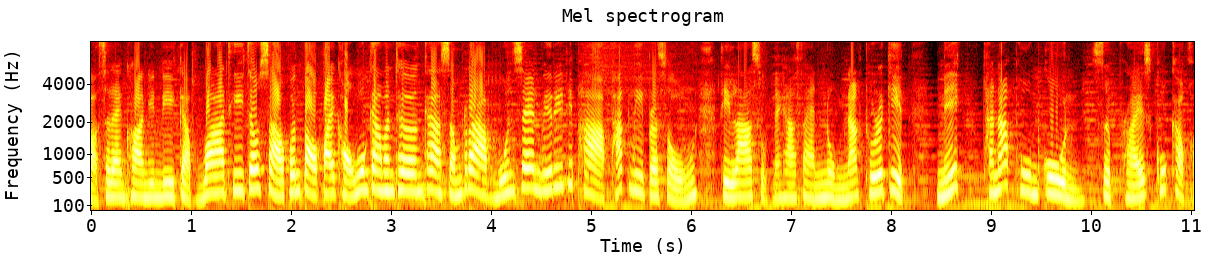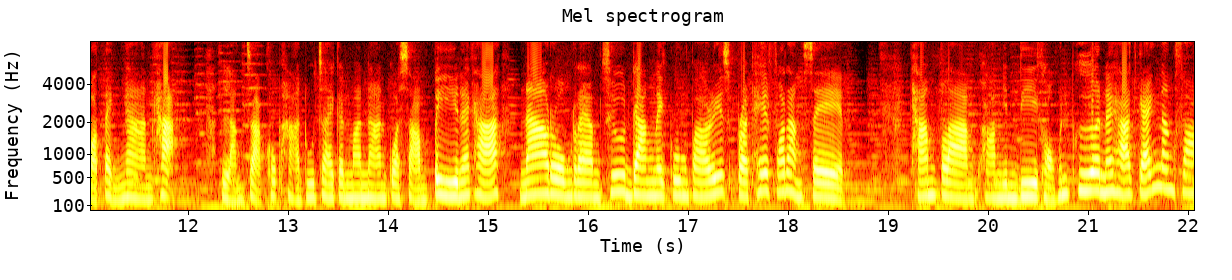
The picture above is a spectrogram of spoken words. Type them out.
ขอแสดงความยินดีกับว่าที่เจ้าสาวคนต่อไปของวงการบันเทิงค่ะสำหรับบุญเส้นวิริธิภาพักดีประสงค์ ที่ล่าสุดนะคะแฟนหนุ่มนักธุรกิจ นิก ธนภูมิกุลเซอร์ไพรส์คุกเข่าขอแต่งงานค่ะ หลังจากคบหาดูใจกันมานานกว่า 3 ปีนะคะ หน้าโรงแรมชื่อดังในกรุงปารีสประเทศฝรั่งเศส ท่ามกลางความยินดีของเพื่อนๆนะคะ แก๊งนางฟ้า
